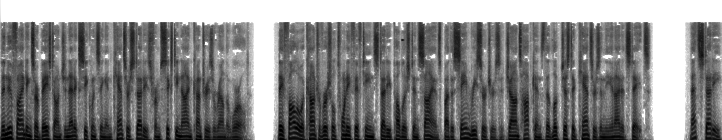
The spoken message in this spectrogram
The new findings are based on genetic sequencing and cancer studies from 69 countries around the world. They follow a controversial 2015 study published in Science by the same researchers at Johns Hopkins that looked just at cancers in the United States. That study,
